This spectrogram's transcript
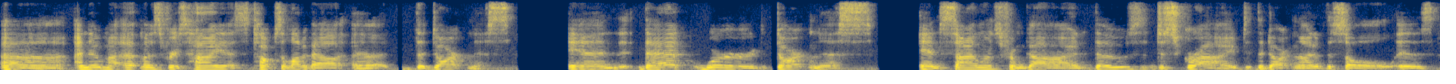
Uh, I know my utmost for his highest talks a lot about uh, the darkness. And that word, darkness, and silence from God, those described the dark night of the soul is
